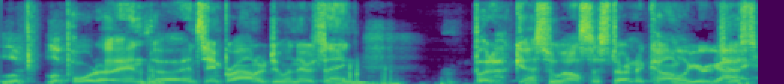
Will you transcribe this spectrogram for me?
LaPorta and uh, and St. Brown are doing their thing. But guess who else is starting to come? Oh, your guy. Just,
